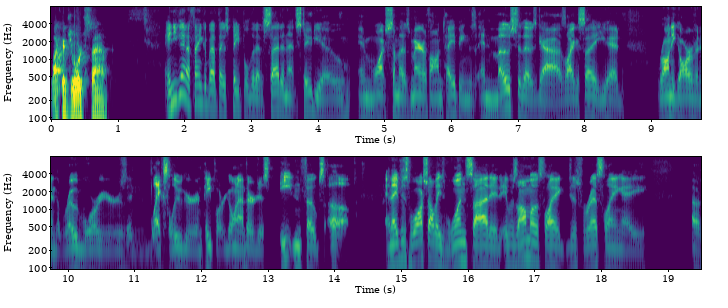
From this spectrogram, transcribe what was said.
like a George South. And you got to think about those people that have sat in that studio and watched some of those marathon tapings. And most of those guys, like I say, you had Ronnie Garvin and the Road Warriors and Lex Luger, and people are going out there just eating folks up. And they've just watched all these one sided. It was almost like just wrestling a a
